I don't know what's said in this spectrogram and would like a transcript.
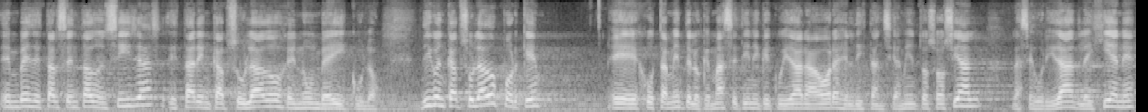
en vez de estar sentado en sillas, estar encapsulados en un vehículo. Digo encapsulados porque eh, justamente lo que más se tiene que cuidar ahora es el distanciamiento social, la seguridad, la higiene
